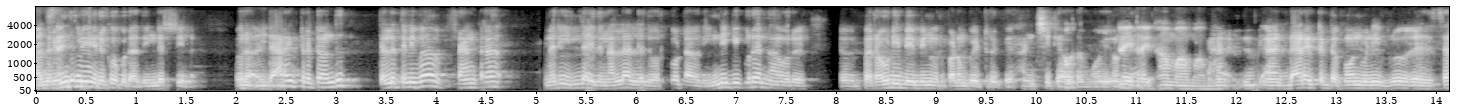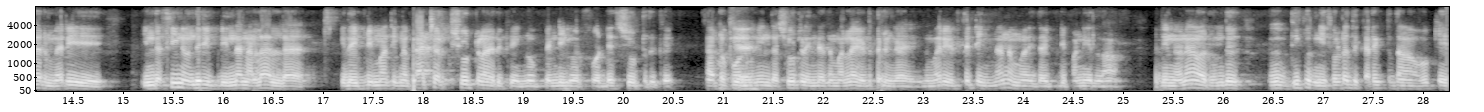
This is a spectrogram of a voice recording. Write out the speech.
அது. ரெண்டுமே இருக்கக்கூடாது இண்டஸ்ட்ரியில ஒரு. டேரக்டர்கிட்ட வந்து தெள்ள தெளிவா ஃப்ராங்கா மாதிரி இல்ல இது நல்லா இல்ல இது ஒர்க் அவுட் ஆகுது. இன்னைக்கு கூட நான் ஒரு இப்ப ரவுடி பேபின்னு ஒரு படம் போயிட்டு இருக்கு ஹன்ஷிகாவோட மூவி டைரக்டர்கிட்ட ஃபோன் பண்ணி ப்ரோ சார் மாதிரி இந்த சீன் வந்து இப்படி இருந்தா நல்லா இல்ல. இதை இப்படி மாத்திக்கலாம் பேட்ச் ஒர்க் ஷூட்லாம் இருக்கு. இன்னும் பெண்டிங் ஒரு ஃபோர் டேஸ் ஷூட் இருக்கு. அவர்கிட்ட. ஃபோன் பண்ணி இந்த ஷூட்ல இந்த இந்த மாதிரிலாம் எடுத்துருங்க. இந்த மாதிரி எடுத்துட்டீங்கன்னா நம்ம இதை இப்படி பண்ணிடலாம். அப்படின்னா அவர் வந்து "அஹ் தீபக் நீ சொல்றது கரெக்ட் தான். ஓகே.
